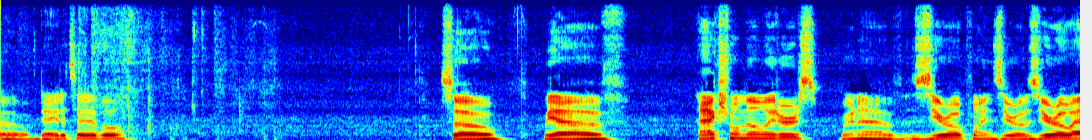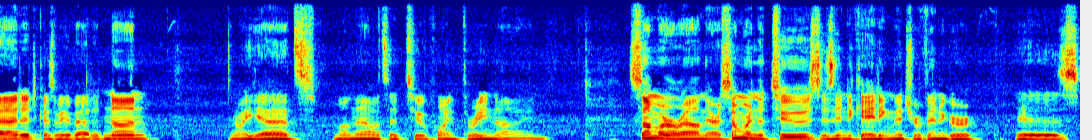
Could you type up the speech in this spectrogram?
show data table. So we have actual milliliters. We're going to have 0.00 added because we have added none. And we get, well now it's at 2.39. Somewhere around there, somewhere in the twos is indicating that your vinegar is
